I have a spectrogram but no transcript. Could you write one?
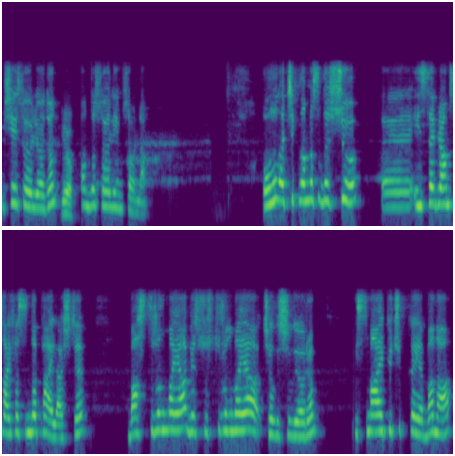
bir şey söylüyordun. yok. Onu da söyleyeyim sonra. Onun açıklaması da şu, e, Instagram sayfasında paylaştı. Bastırılmaya ve susturulmaya çalışılıyorum. İsmail Küçükkaya bana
